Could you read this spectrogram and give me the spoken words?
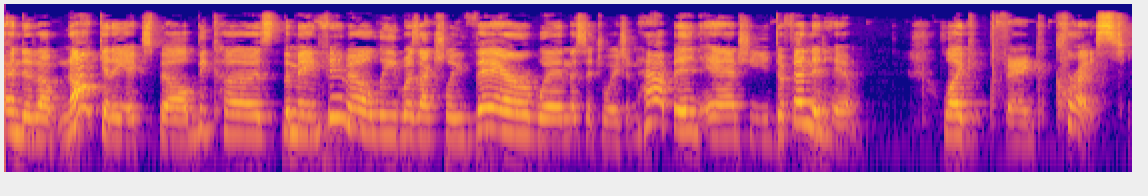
ended up not getting expelled because the main female lead was actually there when the situation happened and she defended him. Like, thank Christ.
